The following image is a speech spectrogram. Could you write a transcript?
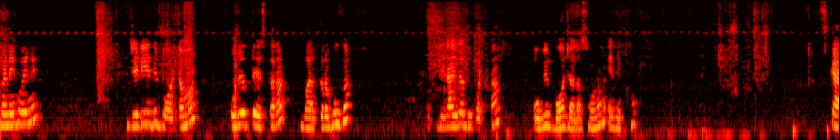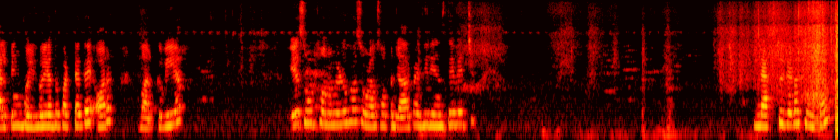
ਬਣੇ ਹੋਏ ਨੇ। ਜਿਹੜੀ ਇਹਦੀ ਬਾਟਮ ਆ, ਉਹਦੇ ਉੱਤੇ ਇਸ ਤਰ੍ਹਾਂ ਵਰਕ ਰਹੂਗਾ। ਜਿਹੜਾ ਇਹਦਾ ਦੁਪੱਟਾ, ਉਹ ਵੀ ਬਹੁਤ ਜ਼ਿਆਦਾ ਸੋਹਣਾ, ਇਹ ਦੇਖੋ। ਸਕੈਲਪਿੰਗ ਹੋਈ ਹੋਈ ਆ ਦੁਪੱਟੇ ਤੇ ਔਰ ਵਰਕ ਵੀ ਆ। ਇਹ ਸੂਟ ਤੁਹਾਨੂੰ ਮਿਲੂਗਾ 1650 ਰੁਪਏ ਦੀ ਰੇਂਜ ਦੇ ਵਿੱਚ। ਨੈਕਸਟ ਜਿਹੜਾ ਸੂਟ ਆ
